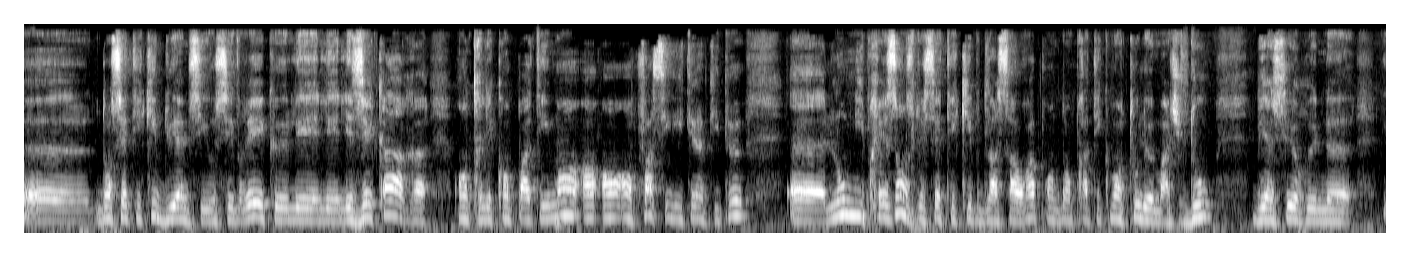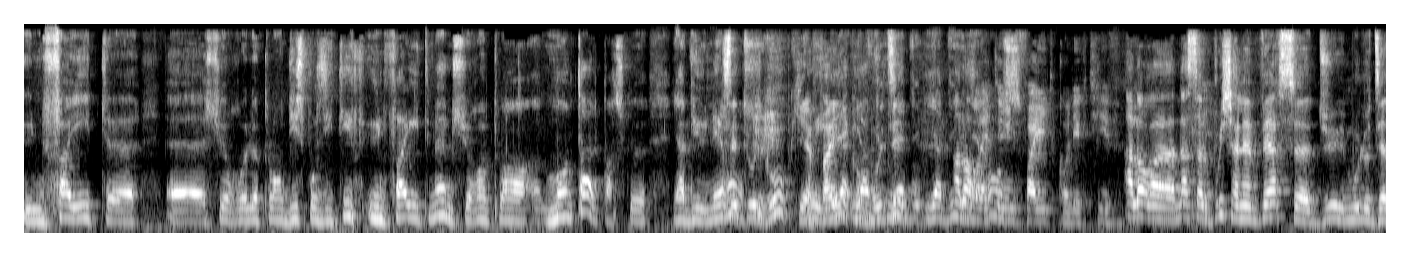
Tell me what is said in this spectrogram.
euh, dans cette équipe du MCO. C'est vrai que les, les, écarts entre les compartiments ont, facilité un petit peu euh, l'omniprésence de cette équipe de la Saoura pendant pratiquement tout le match. D'où, bien sûr, une, une faillite euh, sur le plan dispositif, une faillite même sur un plan mental, parce qu'il y a eu une erreur. C'est tout le groupe qui a failli, comme vous le dites. Il y a, Alors, été une faillite collective. Alors, Nassar Bouich, à l'inverse du Mouloudia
